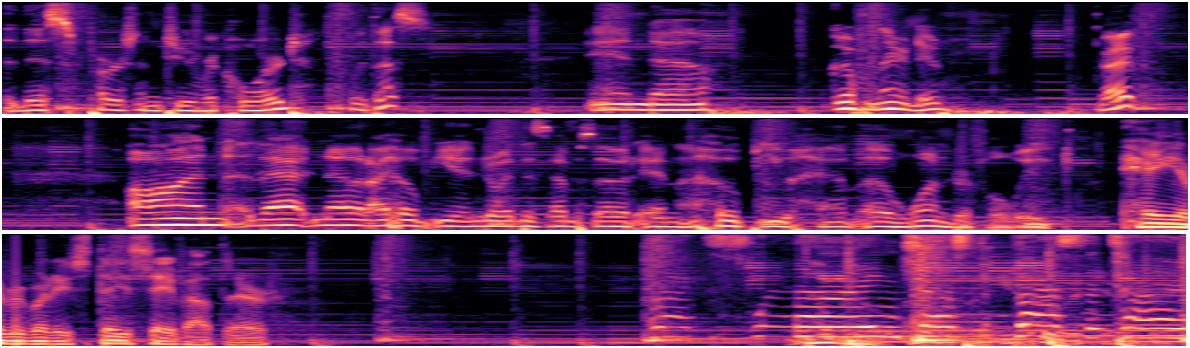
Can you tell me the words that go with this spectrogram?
this person to record with us and uh, go from there, dude. Right? On that note, I hope you enjoyed this episode and I hope you have a wonderful week. Hey, everybody, stay safe out there. Swearing just to pass the time.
